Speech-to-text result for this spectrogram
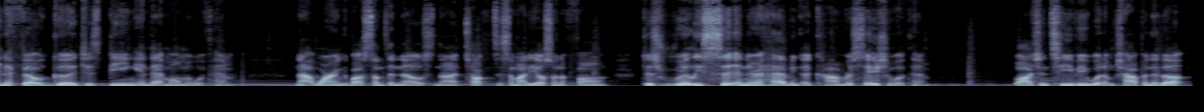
and it felt good just being in that moment with him, not worrying about something else, not talking to somebody else on the phone, just really sitting there having a conversation with him, watching TV with him, chopping it up.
